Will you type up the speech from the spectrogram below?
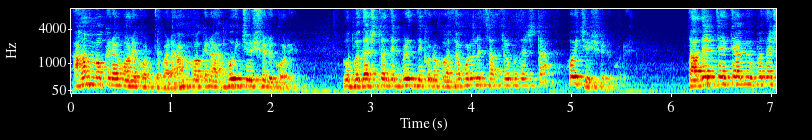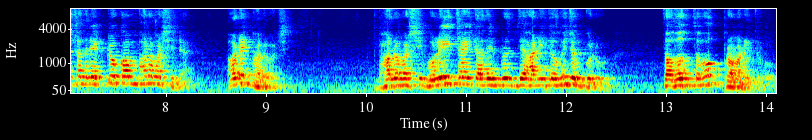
আহম্মকেরা মনে করতে পারে, আহম্মকেরা হইচই শুরু করে। উপদেষ্টাদের বিরুদ্ধে কোনো কথা বললে ছাত্র উপদেষ্টা হইচই শুরু করে। তাদের চাইতে আমি উপদেষ্টাদের একটু কম ভালোবাসি না। অনেক ভালোবাসি। ভালোবাসি বলেই চাই তাদের বিরুদ্ধে আনিত অভিযোগগুলো। তদন্ত হোক, প্রমাণিত হোক।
